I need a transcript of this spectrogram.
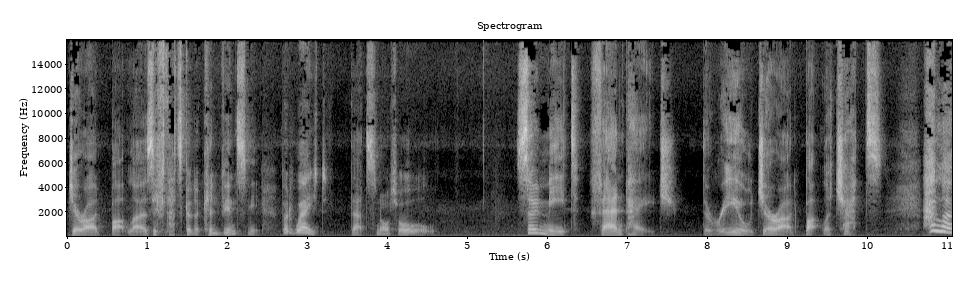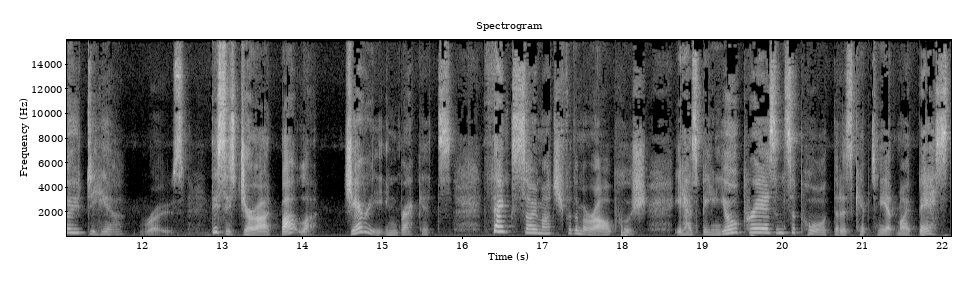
Gerard Butler, as if that's going to convince me. But wait, that's not all. So meet fan page, the real Gerard Butler chats. Hello, dear Rose. This is Gerard Butler, Jerry in brackets. Thanks so much for the morale push. It has been your prayers and support that has kept me at my best.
